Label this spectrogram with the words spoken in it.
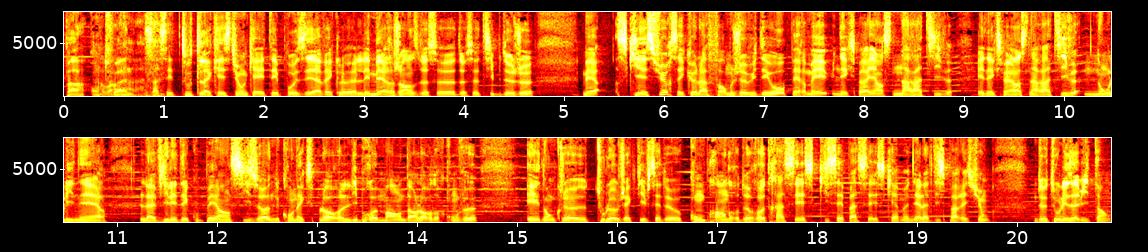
pas, Antoine Ah, voilà, ça, c'est toute la question qui a été posée avec l'émergence de ce, de ce type de jeu. Mais ce qui est sûr, c'est que la forme jeu vidéo permet une expérience narrative. Et une expérience narrative non linéaire. La ville est découpée en six zones qu'on explore librement dans l'ordre qu'on veut. Et donc, euh, tout l'objectif, c'est de comprendre, de retracer ce qui s'est passé, ce qui a mené à la disparition de tous les habitants.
